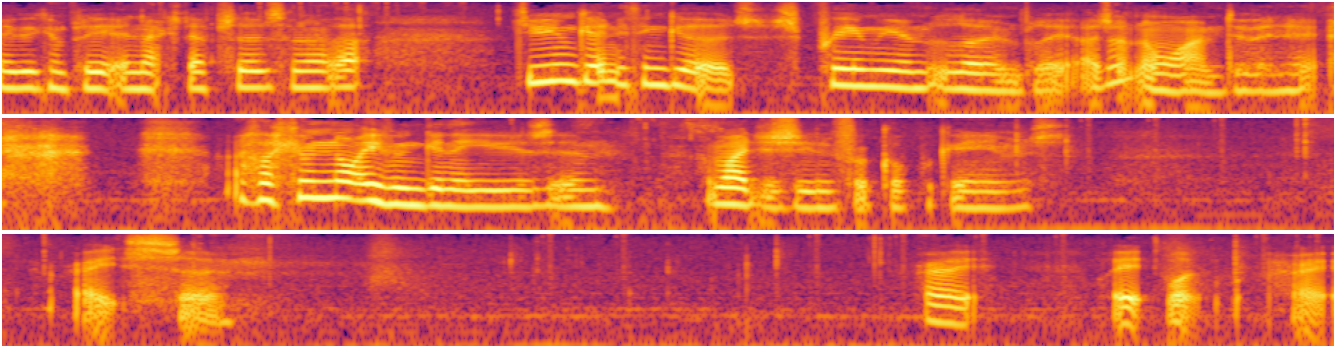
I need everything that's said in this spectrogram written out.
maybe complete a next episode, something like that. Do you even get anything good? It's premium loan play. I don't know why I'm doing it. like I'm not even gonna use him. I might just use him for a couple games. Right, so. Right. Wait, what? Right.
